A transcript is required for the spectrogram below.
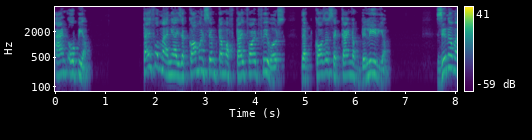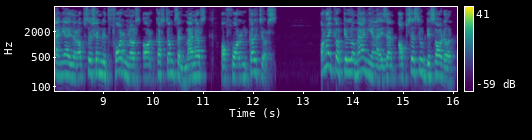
and opium. Typhomania is a common symptom of typhoid fevers that causes a kind of delirium. Xenomania is an obsession with foreigners or customs and manners of foreign cultures. Onychotillomania is an obsessive disorder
